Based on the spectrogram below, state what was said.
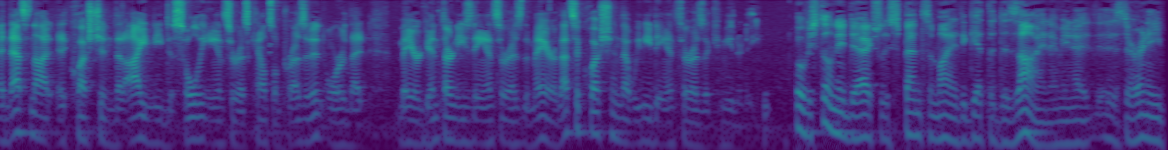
And that's not a question that I need to solely answer as council president or that Mayor Ginther needs to answer as the mayor. That's a question that we need to answer as a community. But we still need to actually spend some money to get the design. I mean, uh, is there any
